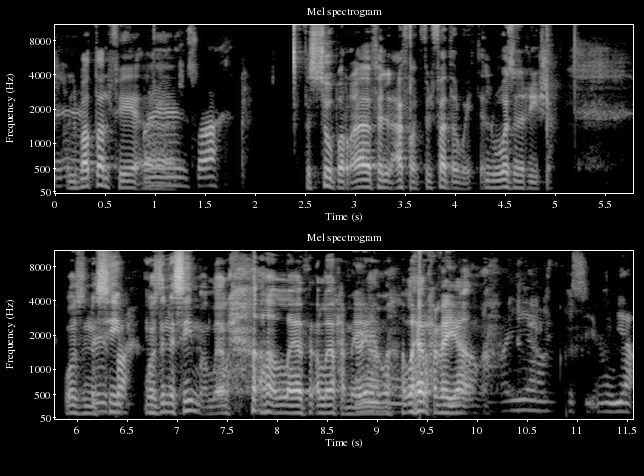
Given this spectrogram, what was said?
إيه. البطل في آه إيه صح. في السوبر آه في عفوا في ال featherweight الوزن الريشة. وزن إيه نسيم صح. وزن نسيم الله يرحم الله يرحم الله يرحم إيه ايامه. الله يرحم ايامه أيام بس أيام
